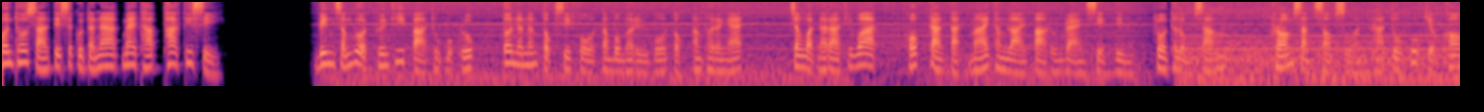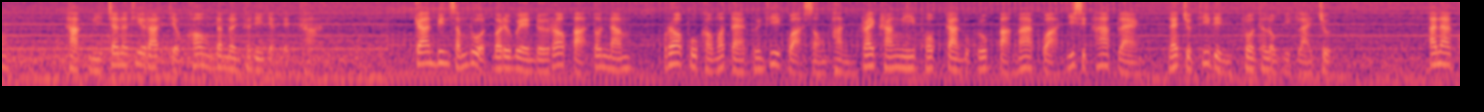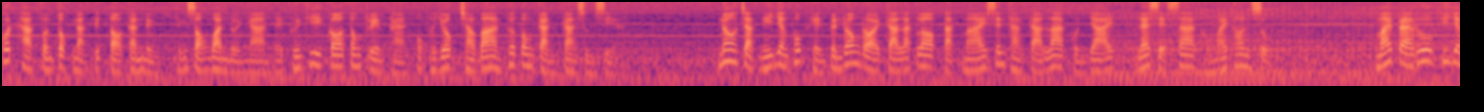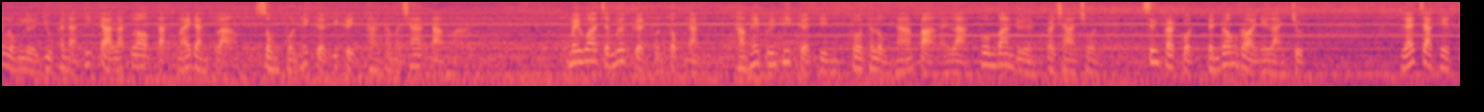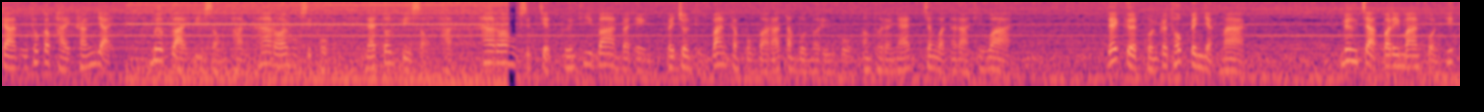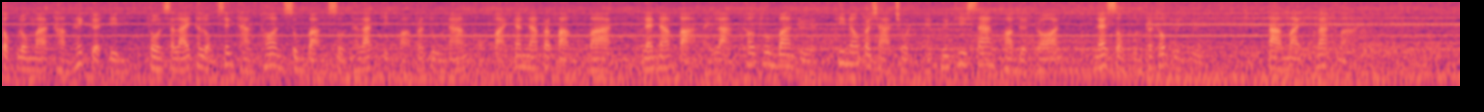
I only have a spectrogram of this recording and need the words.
พลโทสารติสกุตนาคแม่ทัพภาคที่ 4 บินสำรวจพื้นที่ป่าถูกบุกรุก ต้นน้ำน้ำตกซีโฟตำบลมะรือโบตกอำเภอระแงะจังหวัดนราธิวาสพบการตัดไม้ทำลายป่ารุนแรงเสียงดินโคลนถล่มซ้ำ พร้อมสั่งสอบสวนหาตัวผู้เกี่ยวข้อง หากมีเจ้าหน้าที่รัฐเกี่ยวข้องดำเนินคดีอย่างเด็ดขาด การบินสำรวจบริเวณโดยรอบป่าต้นน้ำ รอบภูเขามะแต่พื้นที่กว่า 2,000 ไร่ครั้งนี้พบการบุกรุกป่ามากกว่า 25 แปลง และจุดที่ดินโคลนถล่มอีกหลายจุด อนาคตหากฝนตกหนักติดต่อกัน1-2ถึง2วันหน่วยงานในพื้นที่ก็ต้องเตรียมแผนอพยพชาวบ้านเพื่อป้องกันการสูญเสีย นอกจากนี้ยังพบเห็นเป็นร่องรอยการลักลอบตัดไม้เส้นทางการลากขนย้าย และเศษซากของไม้ท่อนสูง ไม้แปรรูปที่ยังหลงเหลืออยู่ขณะที่การลักลอบตัดไม้ดังกล่าว ส่งผลให้เกิดวิกฤตทางธรรมชาติตามมา ไม่ว่าจะเมื่อเกิดฝนตกหนักทำให้พื้นที่เกิดดินโคลนถล่มน้ำป่าไหลหลากท่วมบ้านเรือนประชาชน ซึ่งปรากฏเป็นร่องรอยในหลายจุด และจากเหตุการณ์อุทกภัยครั้งใหญ่ เมื่อปลายปี 2566 และต้นปี 2567 พื้นที่บ้านระเองไปจนถึงบ้านกำปงบารัตตำบลมะรือโบกอำเภอระแงะจังหวัดนราธิวาสได้เกิดผลกระทบเป็นอย่างมาก เนื่องจากปริมาณฝนที่ตกลงมาทำให้เกิดดินโคลนสไลด์ถล่มเส้นทางท่อนซุงบางส่วนทะลักกีดขวางประตูน้ำของฝ่ายกั้นน้ำประปาหมู่บ้าน และน้ำป่าไหลหลากเข้าท่วมบ้านเรือนพี่น้องประชาชนในพื้นที่สร้างความเดือดร้อน และส่งผลกระทบอื่นๆ ตามมาอีกมากมาย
